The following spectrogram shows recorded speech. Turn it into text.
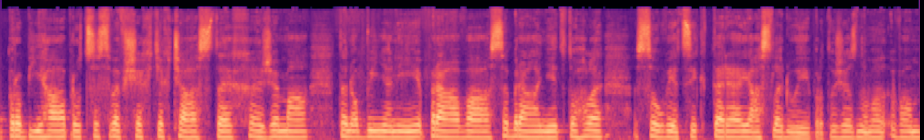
probíhá proces ve všech těch částech, že má ten obviněný práva se bránit. Tohle jsou věci, které já sleduji, protože znovu vám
